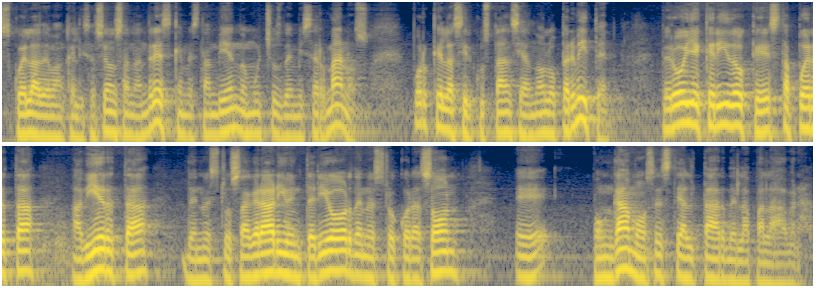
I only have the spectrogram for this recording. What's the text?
Escuela de Evangelización San Andrés, que me están viendo muchos de mis hermanos, porque las circunstancias no lo permiten. Pero hoy he querido que esta puerta abierta de nuestro sagrario interior, de nuestro corazón, eh, pongamos este altar de la palabra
